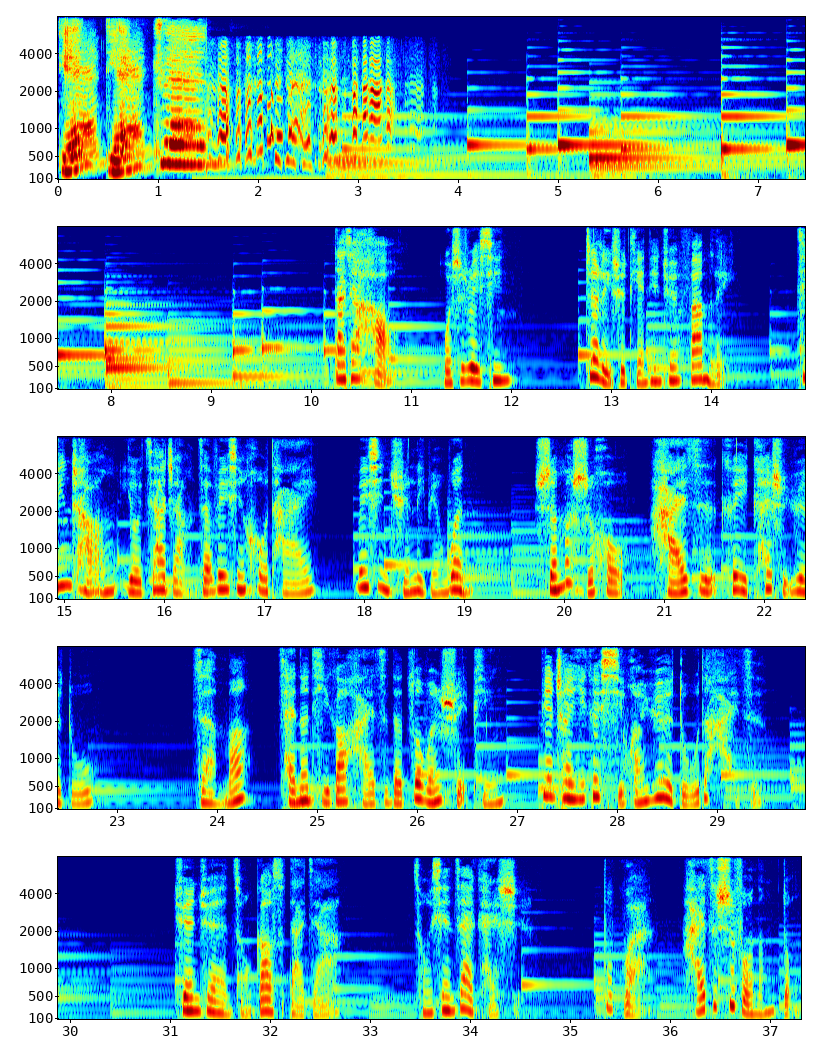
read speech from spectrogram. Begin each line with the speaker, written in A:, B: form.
A: 甜甜圈。
B: 大家好，我是瑞欣，这里是甜甜圈 Family。经常有家长在微信后台、微信群里边问，什么时候孩子可以开始阅读？怎么才能提高孩子的作文水平，变成一个喜欢阅读的孩子？圈圈总告诉大家，从现在开始，不管孩子是否能懂。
